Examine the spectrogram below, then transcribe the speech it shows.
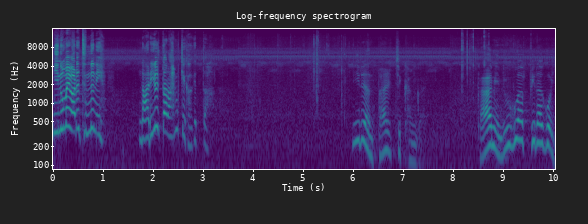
이놈의 말을 듣느니 나리를 따라 함께 가겠다. 이런 발칙한 걸 감히 누구 앞이라고 이-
